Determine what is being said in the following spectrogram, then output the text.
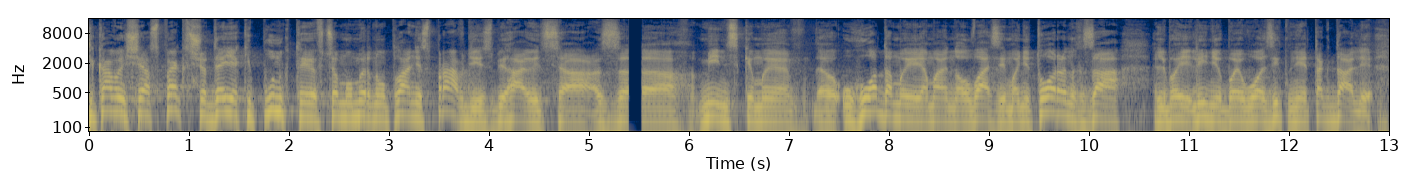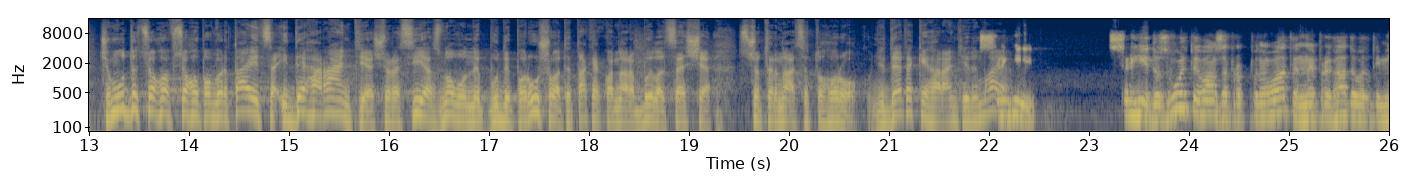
Цікавий ще аспект, що деякі пункти в цьому мирному плані справді збігаються з е, мінськими е, угодами. Я маю на увазі моніторинг за лінією бойового зіткнення і так далі. Чому до цього всього повертається? І де гарантія, що Росія знову не буде порушувати, так як вона робила це ще з 2014 року? Ніде таких гарантій немає. Сергій, Сергій, дозвольте вам запропонувати не пригадувати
